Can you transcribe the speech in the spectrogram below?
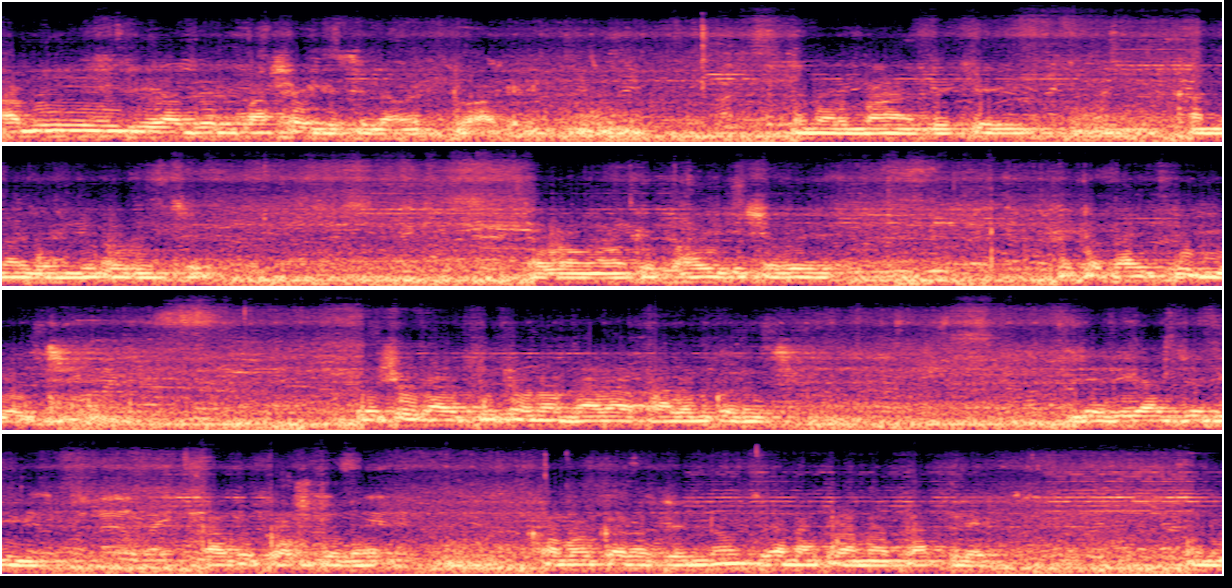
আমি রিয়াদের বাসায় গেছিলাম একটু আগে। ওনার মা দেখেই কান্নায় ভেঙে পড়েছে এবং আমাকে ভাই হিসেবে একটা দায়িত্ব দিয়েছে। তো সেই দায়িত্বটা ওনার বাবা পালন করেছে। যে রিয়াজ যদি কাউকে কষ্ট দেয়, ক্ষমা করার জন্য জানা পানা থাকলে উনি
